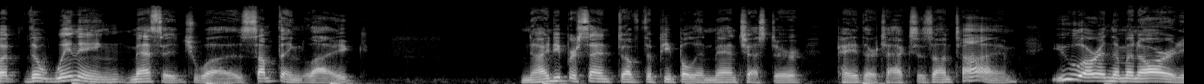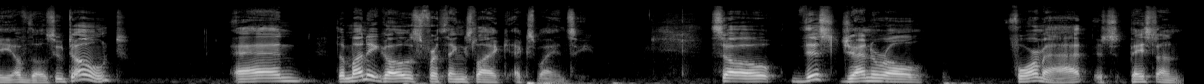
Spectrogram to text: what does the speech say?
but the winning message was something like 90% of the people in Manchester pay their taxes on time. You are in the minority of those who don't. And the money goes for things like X, Y, and Z. So this general format is based on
